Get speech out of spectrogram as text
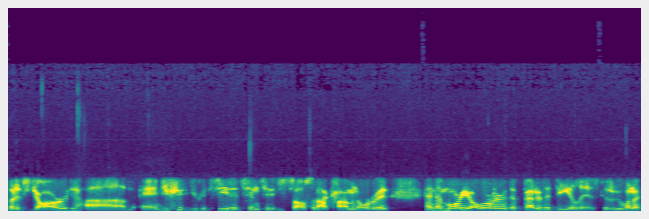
But it's jarred, um, and you can, you can see it at SinCitySalsa.com and order it. And the more you order, the better the deal is because we want to.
